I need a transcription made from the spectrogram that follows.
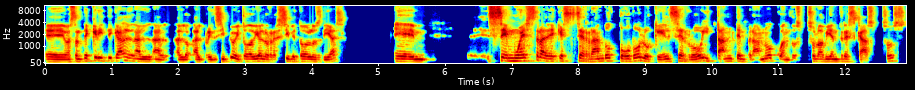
eh, bastante crítica al, principio y todavía lo recibe todos los días, eh, se muestra de que cerrando todo lo que él cerró y tan temprano cuando solo habían tres casos,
